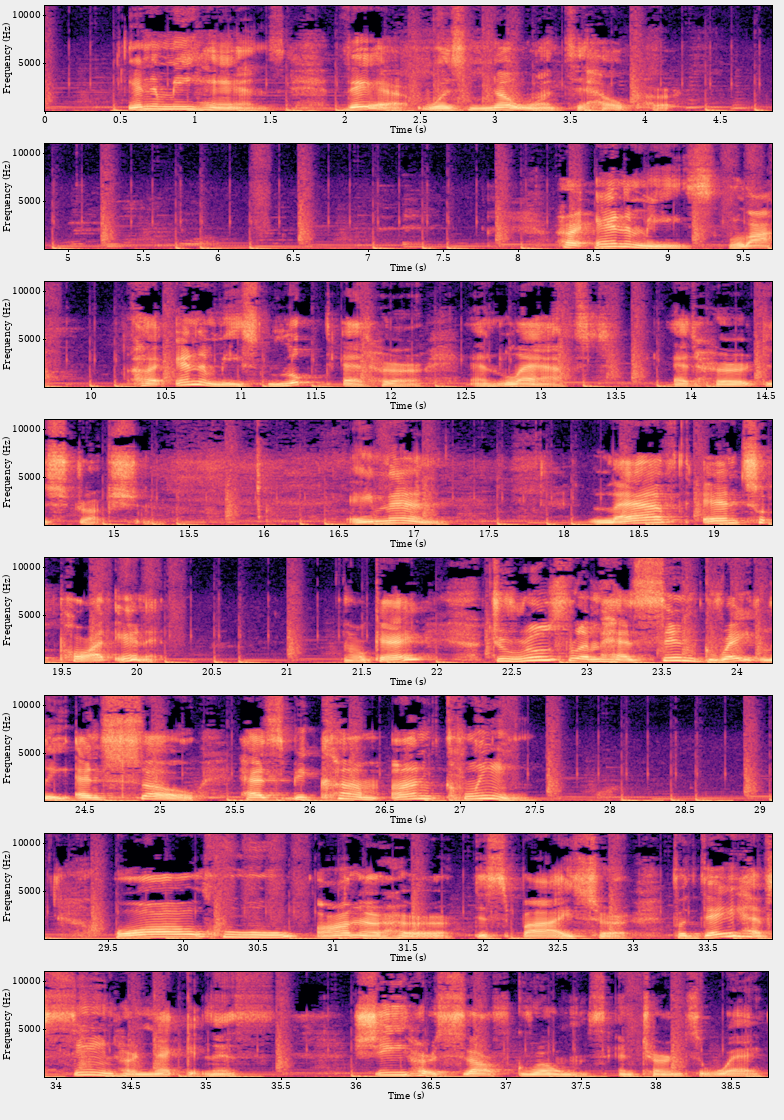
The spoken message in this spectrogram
enemy hands. There was no one to help her. Her enemies locked her enemies looked at her and laughed at her destruction. Amen. Laughed and took part in it. Okay? Jerusalem has sinned greatly and so has become unclean. All who honor her despise her, for they have seen her nakedness. She herself groans and turns away.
